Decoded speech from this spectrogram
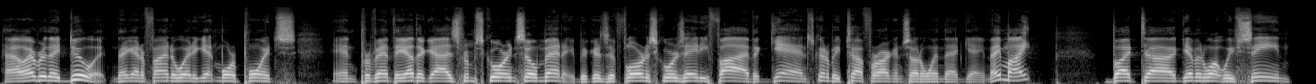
however they do it, they got to find a way to get more points and prevent the other guys from scoring so many. Because if Florida scores 85 again, it's going to be tough for Arkansas to win that game. They might, but uh, given what we've seen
